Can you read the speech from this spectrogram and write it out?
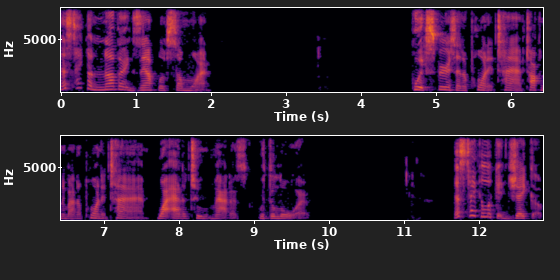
Let's take another example of someone who experienced an appointed time, talking about an appointed time, why attitude matters with the Lord. Let's take a look at Jacob.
